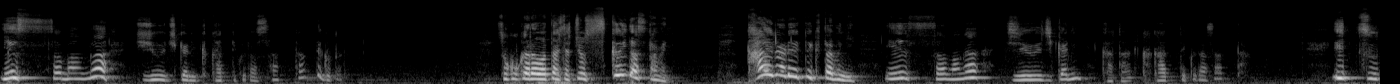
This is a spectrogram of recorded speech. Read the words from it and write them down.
イエス様が十字架にかかってくださったってことです。そこから私たちを救い出すために変えられていくためにイエス様が十字架にかかってくださった。いつ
